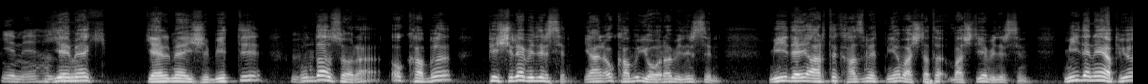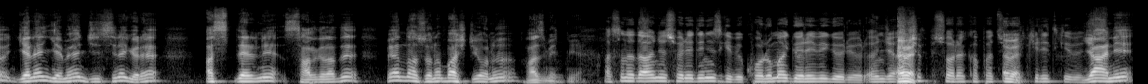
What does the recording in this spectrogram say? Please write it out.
Yemeğe hazır ol. yemek gelme işi bitti. Bundan sonra o kabı pişirebilirsin. Yani o kabı yoğurabilirsin. Mideyi artık hazmetmeye başlata, başlayabilirsin. Mide ne yapıyor? Gelen yemeğin cinsine göre asitlerini salgıladı ve ondan sonra başlıyor onu hazmetmeye. Aslında daha önce söylediğiniz gibi koruma görevi görüyor. Önce Evet. açıp sonra kapatıyor. Evet. Kilit gibi. Yani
